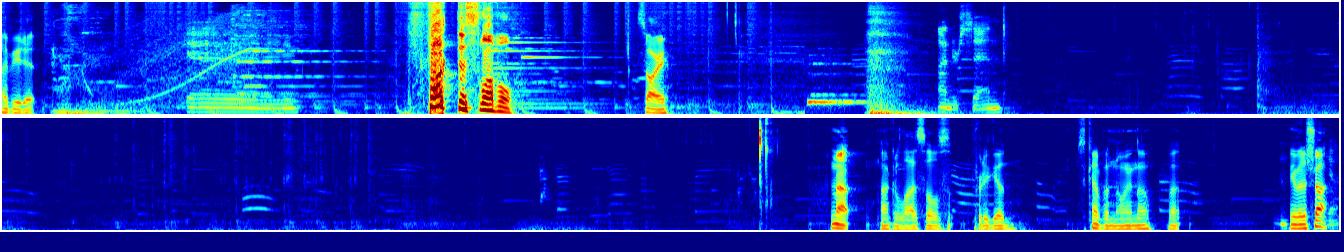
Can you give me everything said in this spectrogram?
I beat it. Yay. Fuck this level! Sorry. Understand. I'm not not gonna lie, this level's pretty good. It's kind of annoying though, but hmm. give it a shot. Yeah.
